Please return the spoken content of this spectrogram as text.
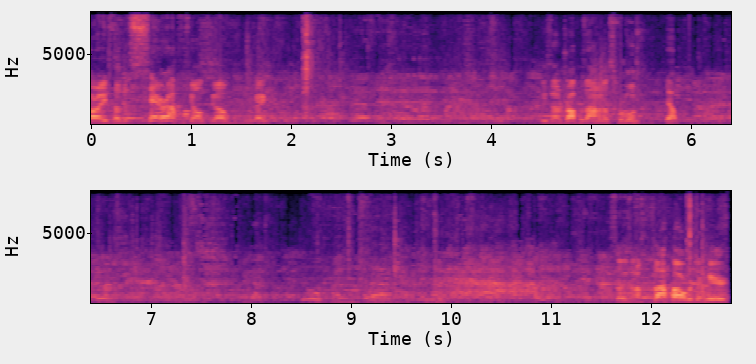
Alright, so the Seraph is going to go, okay? He's going to drop his animals for one. Yep. So he's going flap over to here.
